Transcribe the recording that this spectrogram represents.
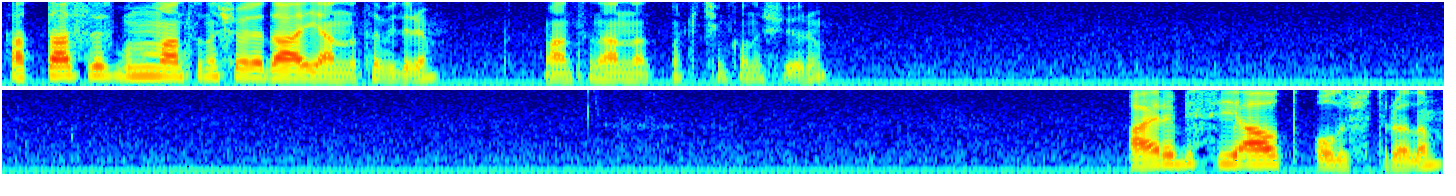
Hatta size bunun mantığını şöyle daha iyi anlatabilirim. Mantığını anlatmak için konuşuyorum. Ayrı bir cout oluşturalım.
